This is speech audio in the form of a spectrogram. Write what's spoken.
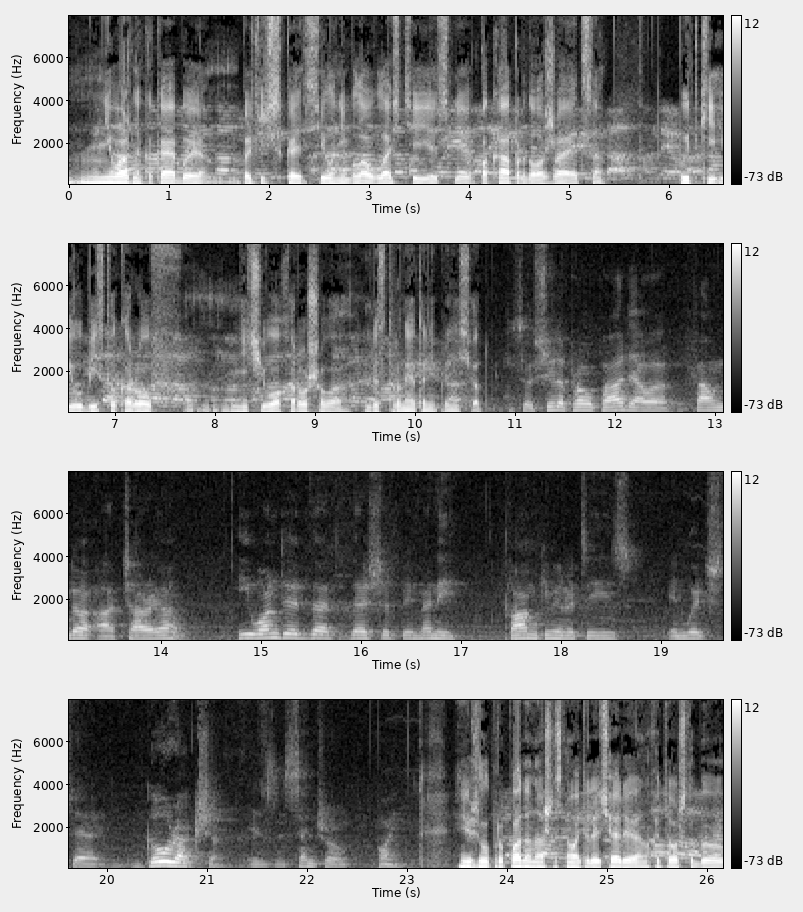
Неважно, какая бы политическая сила ни была у власти, если пока продолжается пытки и убийство коров, ничего хорошего для страны это не принесет. Farm communities in which the Goraksha is the central. И Жил Пропада, наш основатель Ачарья, он хотел, чтобы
